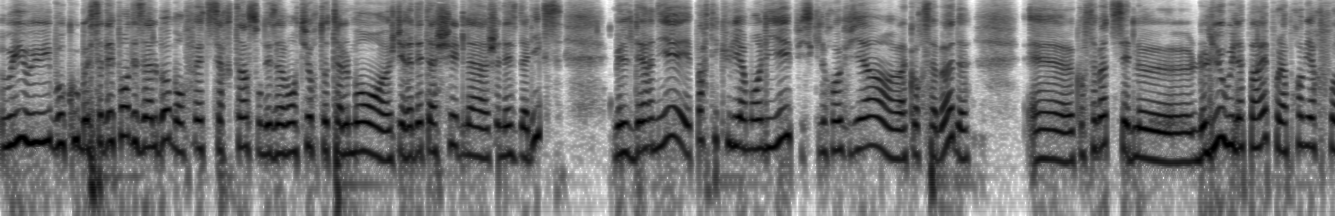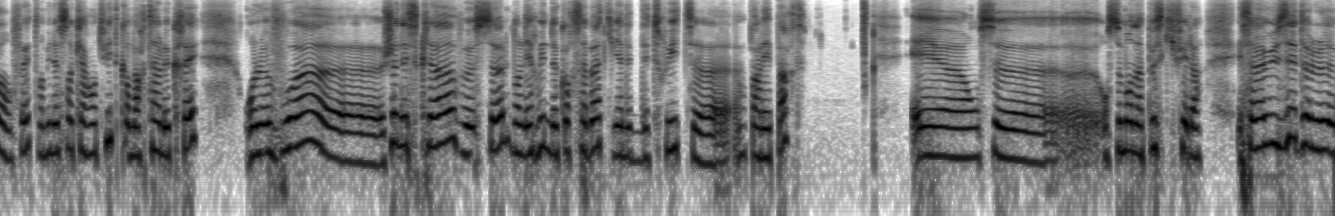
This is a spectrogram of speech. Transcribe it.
Oui, oui, oui, beaucoup. Bah, ça dépend des albums, en fait. Certains sont des aventures totalement, euh, je dirais, détachées de la jeunesse d'Alix. Mais le dernier est particulièrement lié puisqu'il revient euh, à Korsabad. Euh, Korsabad, c'est le, le, lieu où il apparaît pour la première fois, en fait, en 1948, quand Martin le crée. On le voit, euh, jeune esclave, seul, dans les ruines de Korsabad qui vient d'être détruite par les Parthes et euh, on se on se demande un peu ce qu'il fait là. Et ça m'amusait de le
